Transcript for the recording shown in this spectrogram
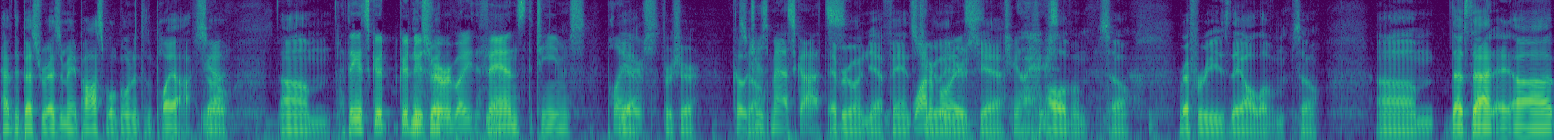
have the best resume possible going into the playoffs. So, um, I think it's good good news for good. everybody: the Yeah. fans, the teams, players, yeah, for sure. coaches, So, mascots, everyone, yeah, fans, cheerleaders, boys, yeah, cheerleaders. all of them. So, referees, they all love them. So, um, that's that. Uh,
